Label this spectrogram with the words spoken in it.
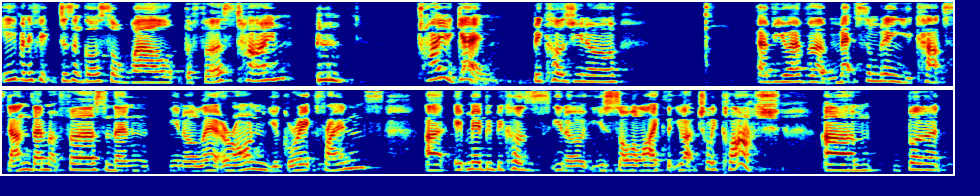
Even if it doesn't go so well the first time, try again because you know have you ever met somebody and you can't stand them at first and then you know later on you're great friends? Uh, it may be because you know you're so alike that you actually clash. Um, but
